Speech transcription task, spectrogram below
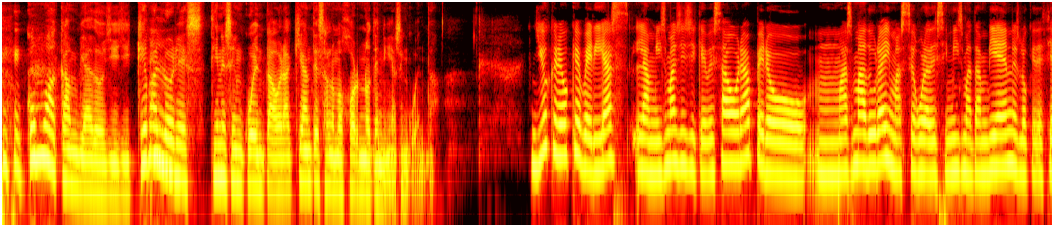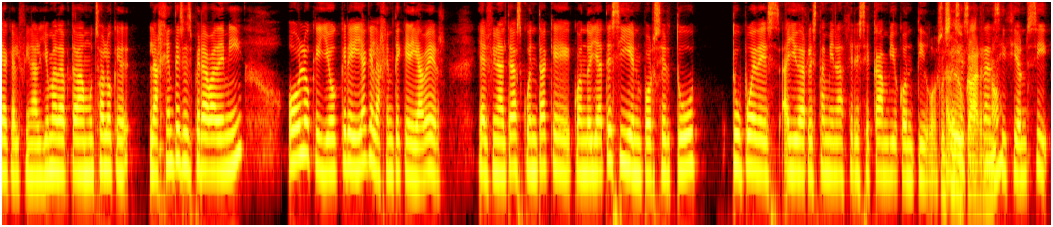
¿cómo ha cambiado Gigi? ¿Qué valores tienes en cuenta ahora que antes a lo mejor no tenías en cuenta? Yo creo que verías la misma Gigi que ves ahora, pero más madura y más segura de sí misma también. Es lo que decía, que al final yo me adaptaba mucho a lo que la gente se esperaba de mí o lo que yo creía que la gente quería ver. Y al final te das cuenta que cuando ya te siguen por ser tú, tú puedes ayudarles también a hacer ese cambio contigo, Pues ¿sabes? educar, Esa ¿no? transición, sí.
